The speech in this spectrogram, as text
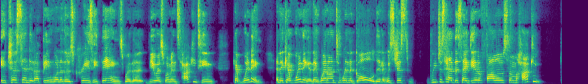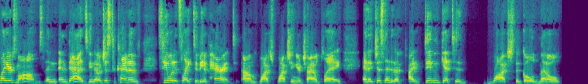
it just ended up being one of those crazy things where the U.S. women's hockey team kept winning and they kept winning and they went on to win the gold and it was just we just had this idea to follow some hockey players' moms and, and dads, you know, just to kind of see what it's like to be a parent, um, watch watching your child play. And it just ended up I didn't get to watch the gold medal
